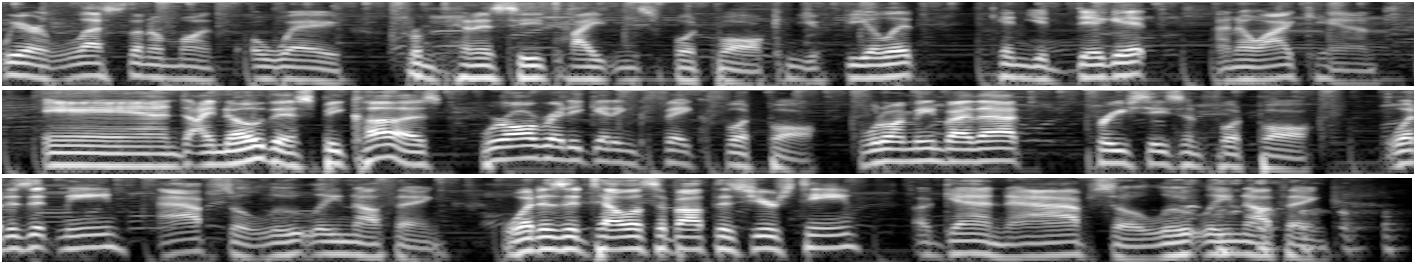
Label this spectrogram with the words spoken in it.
We are less than a month away from Tennessee Titans football. Can you feel it? Can you dig it? I know I can. And I know this because we're already getting fake football. What do I mean by that? Preseason football. What does it mean? Absolutely nothing. What does it tell us about this year's team? Again, absolutely nothing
